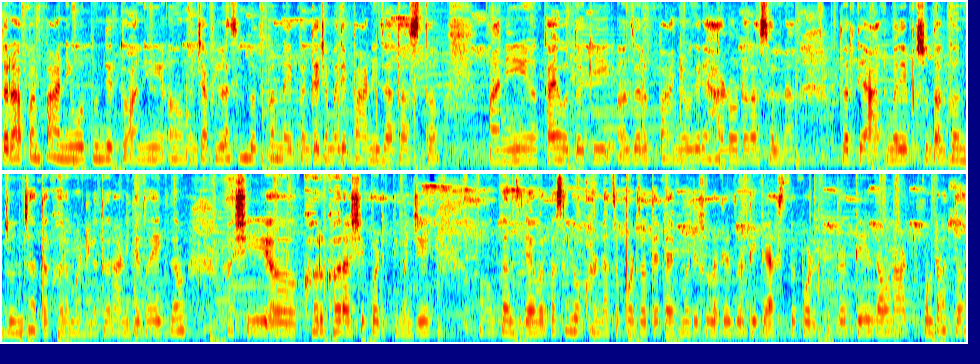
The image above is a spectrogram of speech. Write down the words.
तर आपण पाणी ओतून देतो आणि म्हणजे आपल्याला समजत पण नाही पण त्याच्यामध्ये पाणी जात असतं. आणि काय होतं की जर पाणी वगैरे हार्ड वॉटर असेल ना तर ते आतमध्ये सुद्धा गंजून जातं खरं म्हटलं तर. आणि त्याचं एकदम अशी खरखर अशी पडते. म्हणजे गंजल्यावर कसं लोखंडाचं पडतं त्या टाईपमध्ये सुद्धा त्याचं ते गॅसचं पडतं. तर ते जाऊन अटकून राहतं.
